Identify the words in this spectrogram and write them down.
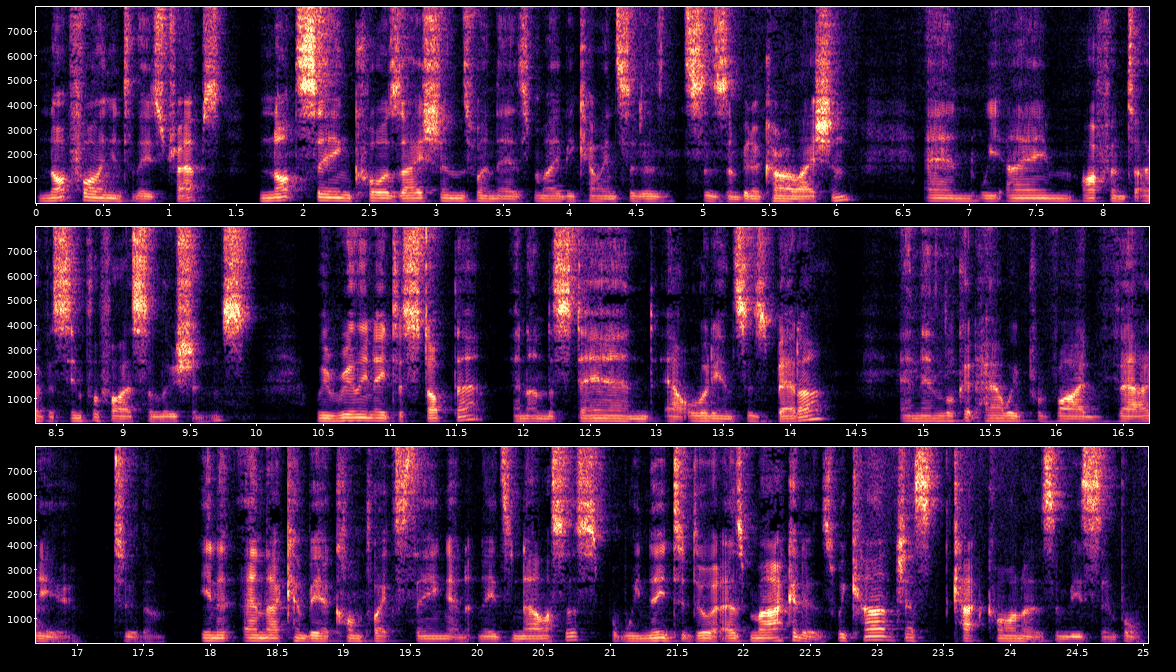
not falling into these traps, not seeing causations when there's maybe coincidences and a bit of correlation. And we aim often to oversimplify solutions. We really need to stop that and understand our audiences better and then look at how we provide value to them. In it, and that can be a complex thing and it needs analysis, but we need to do it as marketers. We can't just cut corners and be simple.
